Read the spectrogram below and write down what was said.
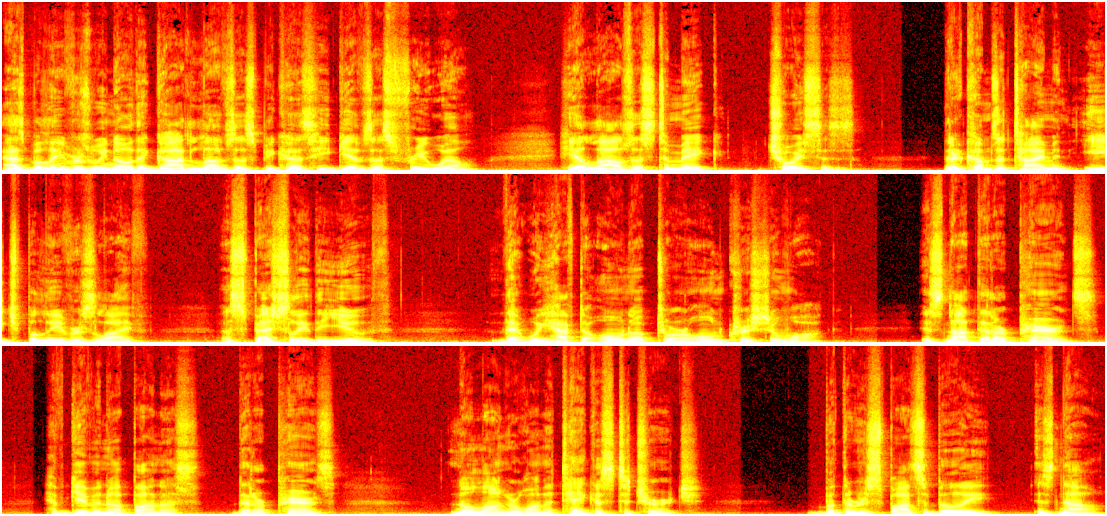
As believers, we know that God loves us because He gives us free will. He allows us to make choices. There comes a time in each believer's life, especially the youth, that we have to own up to our own Christian walk. It's not that our parents have given up on us, that our parents no longer want to take us to church, but the responsibility is now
